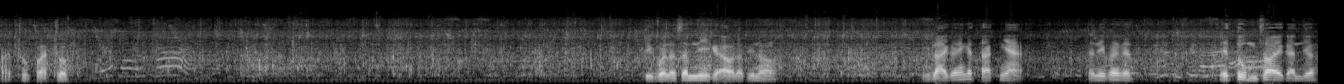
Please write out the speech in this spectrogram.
ปาดทุปาดทุกตีวันละซ้ำนี่ก็เอาแล้วพี่น้องอีกหลายก็ยังก็ตักยากท่านนี้เพิ่นก็ ไอ้ตุ่มซอยกันเยอะ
